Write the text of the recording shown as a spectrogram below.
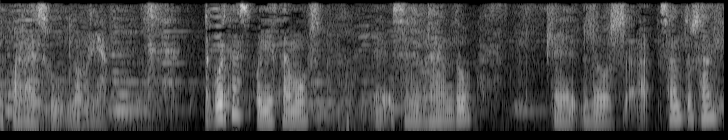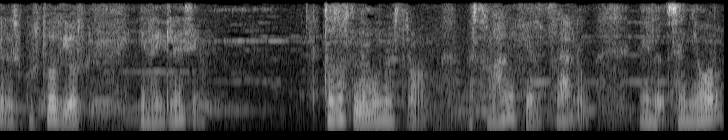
y para su gloria. ¿Recuerdas? Hoy estamos eh, celebrando eh, los ah, santos ángeles custodios en la iglesia. Todos tenemos nuestro, nuestro ángel, claro. El Señor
